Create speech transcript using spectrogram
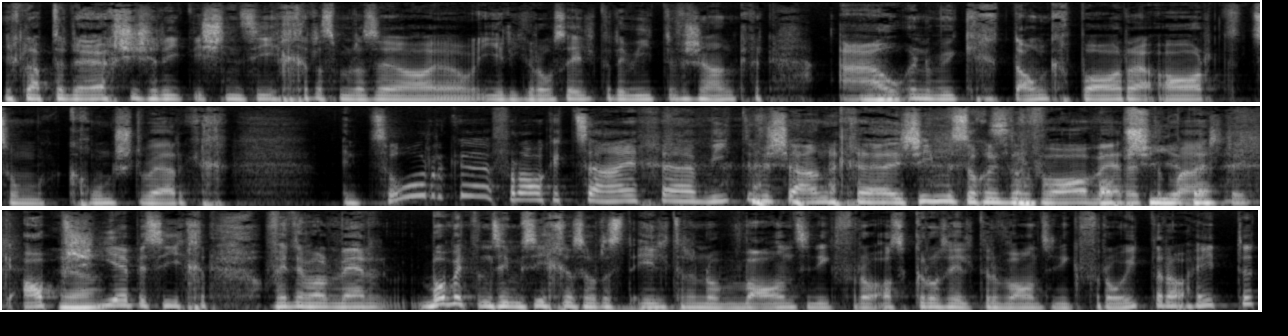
ich glaube, der nächste Schritt ist dann sicher, dass man das ja ihre Großeltern weiter verschenken. Auch ja. eine wirklich dankbare Art zum Kunstwerk entsorgen, Fragezeichen, weiterverschenken, ist immer so ein bisschen darauf an, wer abschieben. meisten- abschieben sicher. Auf jeden Fall wäre, momentan sind wir sicher so, dass die Eltern noch wahnsinnig, Freude, also Grosseltern wahnsinnig Freude daran hätten.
